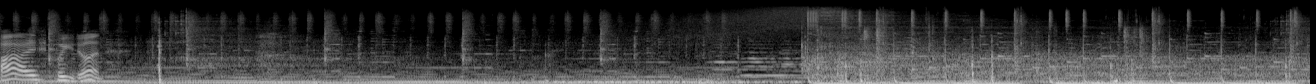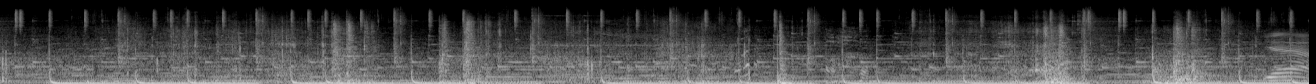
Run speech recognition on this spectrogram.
Hi, what are you doing? Yeah.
